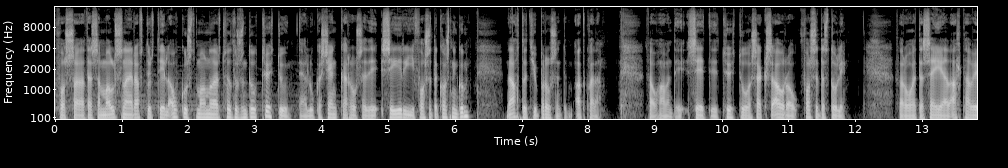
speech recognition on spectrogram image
Fossaga þessa málsnæðir aftur til ágústmánaðar 2020 þegar Lukashenka rósaði sigri í fórsetakostningum með 80% atkvæða. Þá hafandi setið 26 ára á fórsetastóli. Það er óhægt að segja að allt hafi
